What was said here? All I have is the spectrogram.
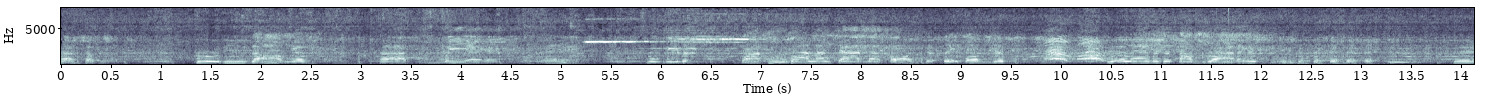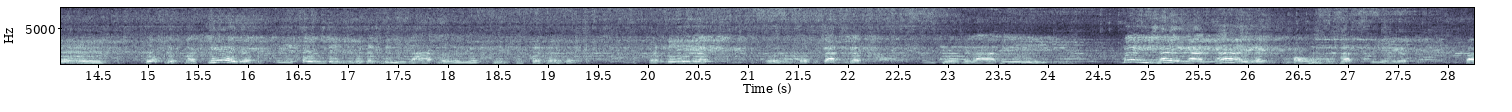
ครับคู่ที่สามครับชาติเมียครับแหมพวกนี้มันกวาดถูบ้านล้างจานมาก่อนจะเตะบอลครับเรื่องแรงมันจะต่ำกว่านะครับเออรบกับปากแก้วครับนี่ตรงดิ่งมันจะสี่ลาดเลยครับวันนี้ครับโอ้โหพบกันครับในช่วงเวลาที่ไม่ใช่งานง่ายครับของชาติเมียครับ ปา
